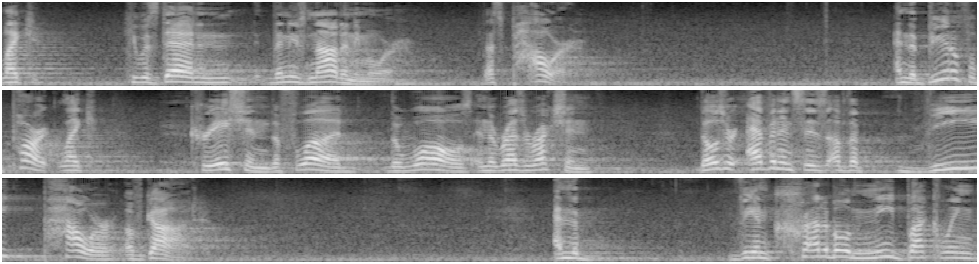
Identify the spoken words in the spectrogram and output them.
like he was dead and then he's not anymore. That's power. And the beautiful part, like creation, the flood, the walls, and the resurrection, those are evidences of the, the power of God. And the, the incredible knee buckling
